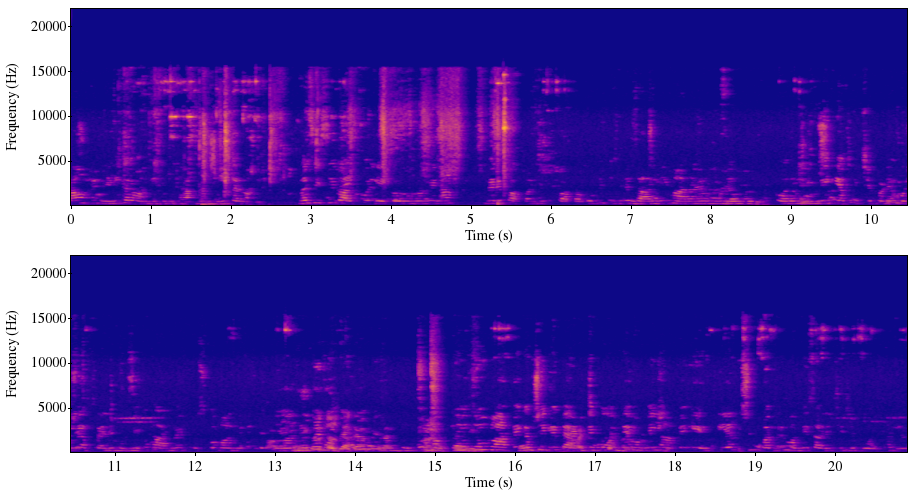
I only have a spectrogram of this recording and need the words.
कहा हमें नहीं करवानी गुरु धारणा नहीं करवानी बस इसी बात को लेकर उन्होंने ना मेरे पापा जी पापा को भी पिछले साल ही मारा है उन्होंने। और मम्मी के अब पीछे पड़े बोले अब पहले मम्मी को मारना है उसको मारना तो जो वहाँ पे कच्चे के बैठ के बोलते हैं मम्मी यहाँ पे खेलती है और फिर मम्मी सारी चीज़ें बोलती है।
